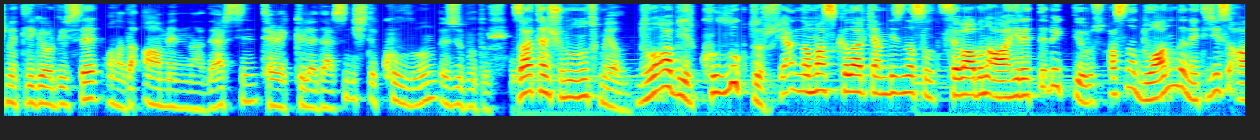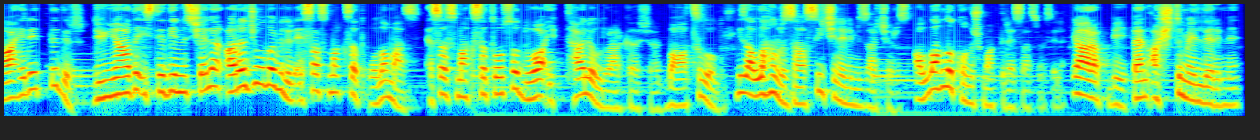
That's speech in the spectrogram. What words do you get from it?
hikmetli gördüyse ona da amenna dersin, tevekkül edersin. İşte kulluğun özü budur. Zaten şunu unutmayalım. Dua bir kulluktur. Yani namaz kılarken biz nasıl sevabını ahirette bekliyoruz. Aslında duanın da neticesi ahirettedir. Dünyada istediğimiz şeyler aracı olabilir. Esas maksat olamaz. Esas maksat olsa dua iptal olur arkadaşlar. Batıl olur. Biz Allah'ın rızası için elimizi açarız. Allah'la konuşmaktır esas mesele. Ya Rabbi ben açtım ellerimi.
